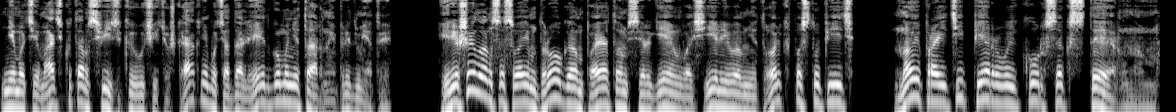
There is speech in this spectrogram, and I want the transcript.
не математику там с физикой учить, уж как-нибудь одолеет гуманитарные предметы. И решил он со своим другом, поэтом Сергеем Васильевым, не только поступить, но и пройти первый курс экстерном.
